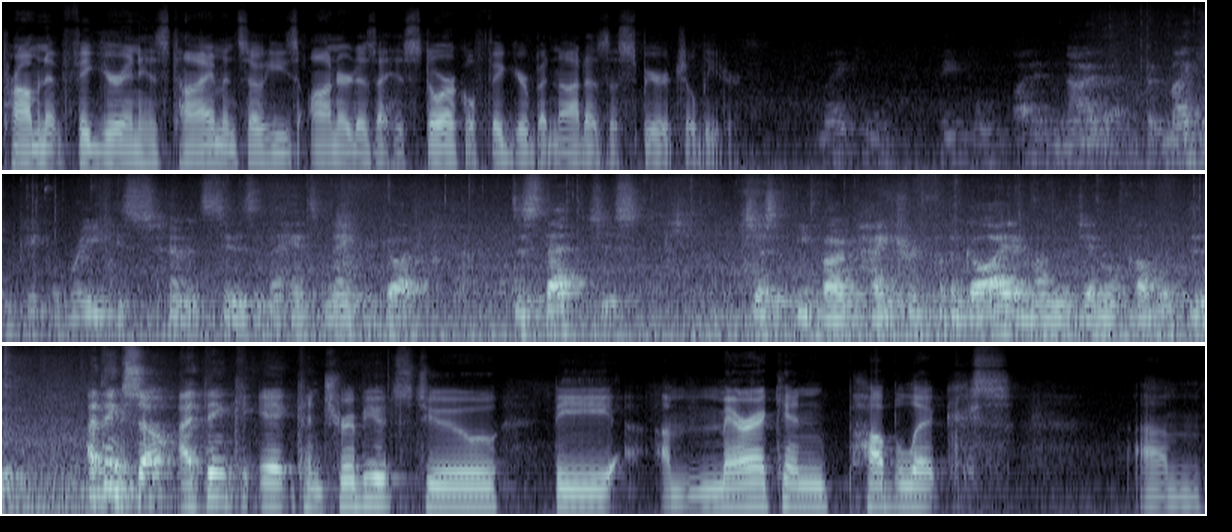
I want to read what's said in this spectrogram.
prominent figure in his time and so he's honored as a historical figure but not as a spiritual leader. Making people I didn't know that, but making people read his sermons sinners in the hands of an angry God, does that just just evoke hatred for the guy among the general public? I think so. I think it contributes to the American public's um,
